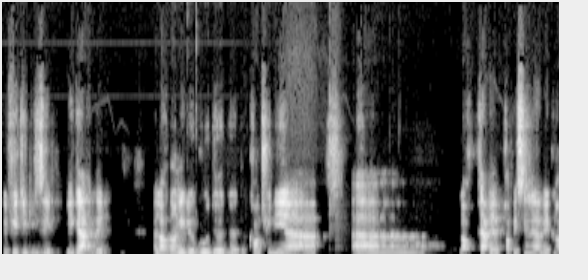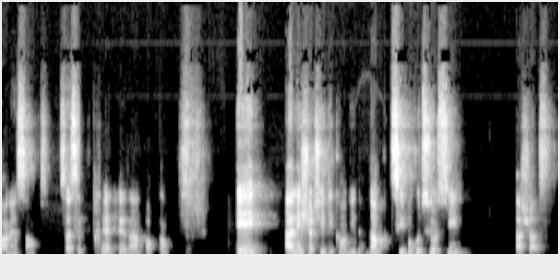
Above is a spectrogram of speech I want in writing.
Les fidéliser, les garder, leur donner le goût de, de, de continuer à, leur carrière professionnelle avec grande essence. Ça, c'est très, très important. Et aller chercher des candidats. Donc, c'est beaucoup de sourcing à chasse.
